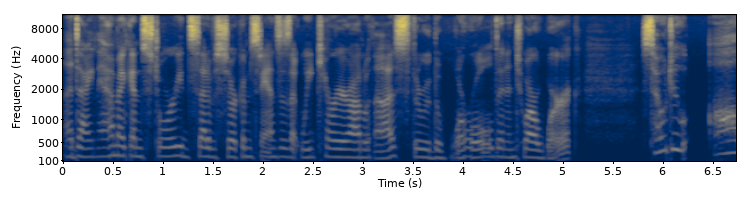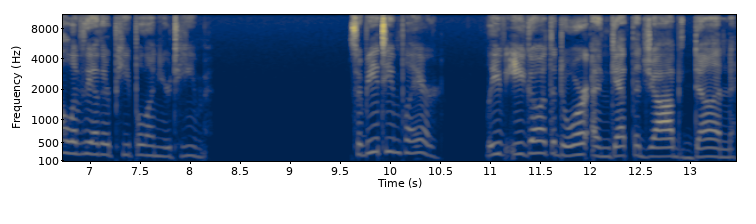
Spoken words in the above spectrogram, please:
a dynamic and storied set of circumstances that we carry around with us through the world and into our work, so do all of the other people on your team. So be a team player. Leave ego at the door and get the job done,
